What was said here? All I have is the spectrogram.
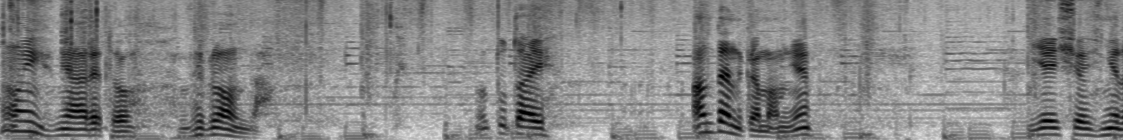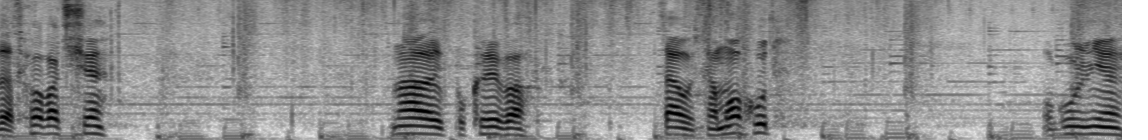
No i w miarę to wygląda. No tutaj antenkę mam, nie? Jej się nie da schować się. No ale pokrywa cały samochód. Ogólnie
